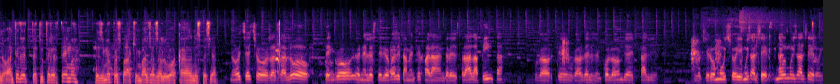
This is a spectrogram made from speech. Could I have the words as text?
Bueno, antes de, tu tercer tema, Decime pues para quién va el saludo acá en especial. No, Checho, al saludo tengo en el exterior básicamente para Andrés Estrada La Pinta, jugador que jugador de selección Colombia, de Cali, lo quiero mucho y muy salsero, muy muy salsero y,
